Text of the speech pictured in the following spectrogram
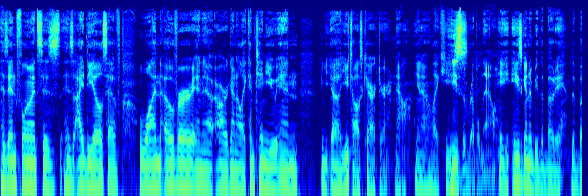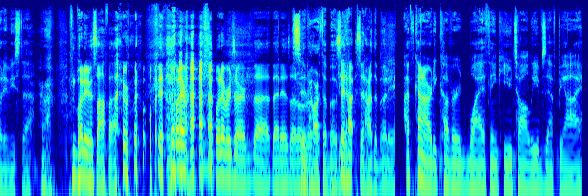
his influence, his his ideals have won over and uh, are gonna like continue in uh, Utah's character now. You know, like he's, He's the rebel now. he he's gonna be the Bodhi, the Bodhi Vista, or Bodhisattva, or whatever whatever term uh, that is. I don't remember. Siddhartha Bodhi. Siddhar- Siddhartha Bodhi. I've kind of already covered why I think Utah leaves the FBI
